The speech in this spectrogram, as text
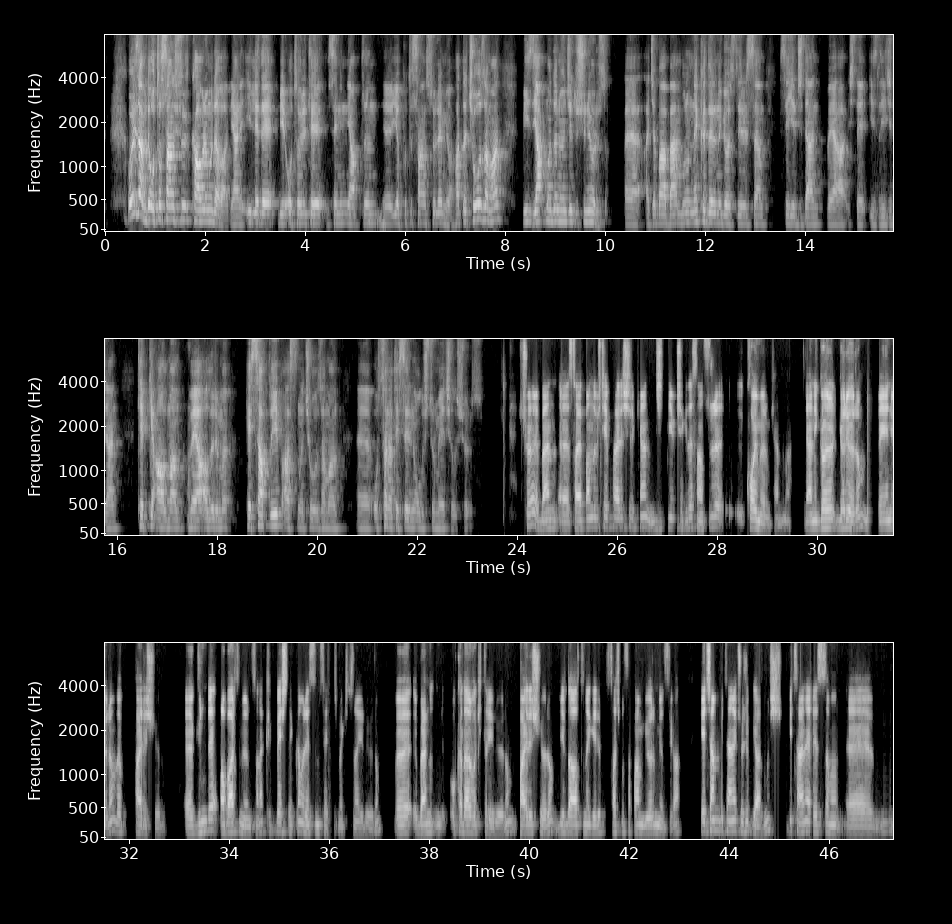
o yüzden bir de otosansür kavramı da var. Yani ille de bir otorite senin yaptığın e, yapıtı sansürlemiyor. Hatta çoğu zaman biz yapmadan önce düşünüyoruz. E, acaba ben bunun ne kadarını gösterirsem seyirciden veya işte izleyiciden tepki almam veya alırımı hesaplayıp aslında çoğu zaman e, o sanat eserini oluşturmaya çalışıyoruz. Şöyle ben e, sayfamda bir şey paylaşırken ciddi bir şekilde sansürü e, koymuyorum kendime. Yani gör, görüyorum, beğeniyorum ve paylaşıyorum. E, günde abartmıyorum sana 45 dakika resim seçmek için ayırıyorum. Ve ben o kadar vakit ayırıyorum, paylaşıyorum. Bir de altına gelip saçma sapan bir yorum yazıyor. Geçen bir tane çocuk yazmış. Bir tane ressamın, e,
